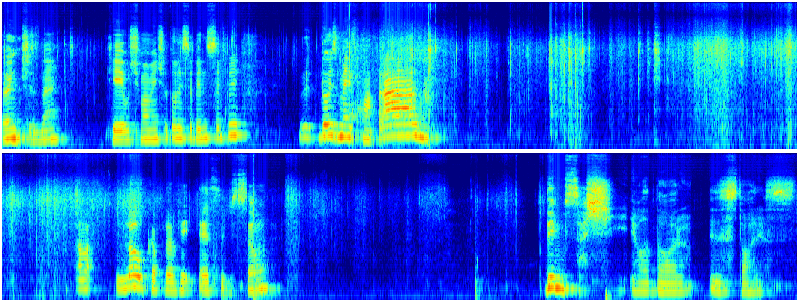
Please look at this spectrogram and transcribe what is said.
antes, né? Que ultimamente eu tô recebendo sempre dois meses com atraso. Tava louca para ver essa edição. De Musashi. Eu adoro as histórias.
